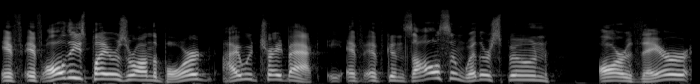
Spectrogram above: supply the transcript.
if if all these players are on the board, I would trade back. If if Gonzalez and Witherspoon are there,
